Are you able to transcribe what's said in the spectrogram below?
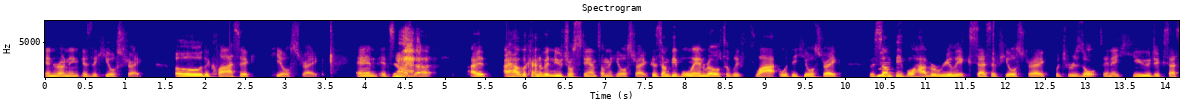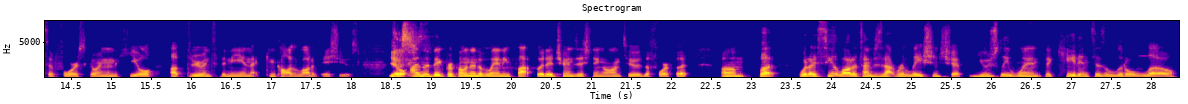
in running is the heel strike. Oh, the classic heel strike, and it's not that I I have a kind of a neutral stance on the heel strike because some people land relatively flat with the heel strike, but Mhm. some people have a really excessive heel strike, which results in a huge excessive force going in the heel up through into the knee, and that can cause a lot of issues. yes So I'm a big proponent of landing flat footed, transitioning onto the forefoot. Um, but what I see a lot of times is that relationship, usually when the cadence is a little low,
